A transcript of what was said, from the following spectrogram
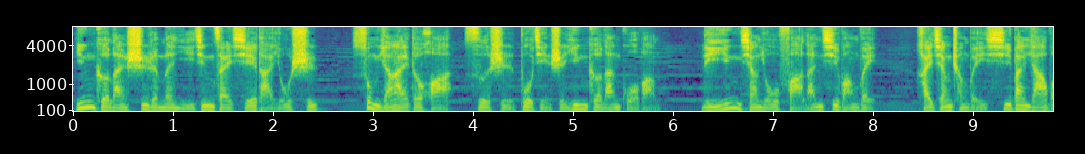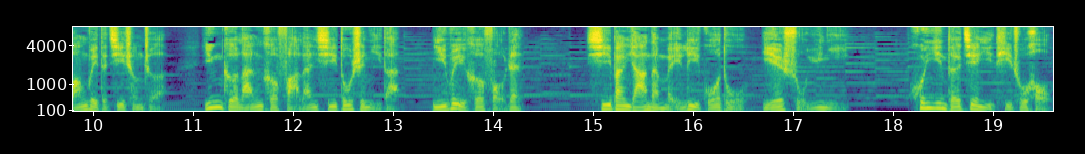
英格兰诗人们已经在写打油诗，颂扬爱德华四世不仅是英格兰国王，理应享有法兰西王位。还将成为西班牙王位的继承者。英格兰和法兰西都是你的，你为何否认？西班牙那美丽国度也属于你。婚姻的建议提出后，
